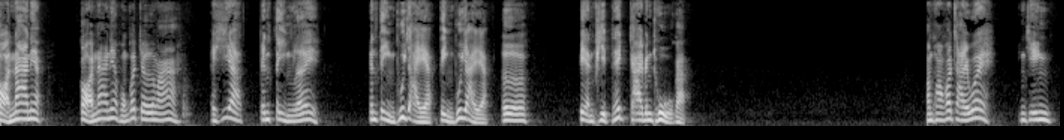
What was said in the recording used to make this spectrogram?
ก่อนหน้าเนี่ย ก่อนหน้าเนี่ยผมก็เจอมา ไอ้เหี้ยเป็นติ่งเลย เป็นติ่งผู้ใหญ่อะติ่งผู้ใหญ่อะเออ เปลี่ยนผิดให้กลายเป็นถูกอะทำความเข้าใจเว้ย จริง ๆ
